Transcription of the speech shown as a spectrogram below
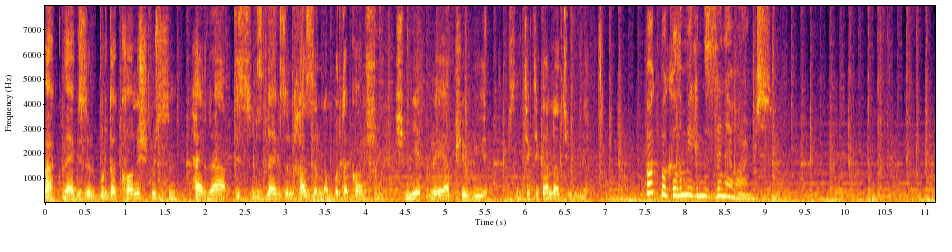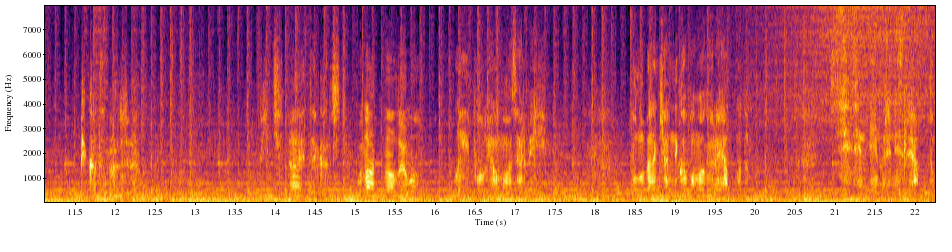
Bak ne güzel burada konuşmuşsun. Her ne yaptıysanız ne güzel hazırlan burada konuşun. Şimdi niye böyle yapıyor bu ya? Bizim tek tek anlatıyor burada. Bak bakalım elimizde ne varmış. Bir kadın öldü. Bir cinayete karıştı. Bunu aklına alıyor mu? Ayıp oluyor Mazer Bey. Bunu ben kendi kafama göre yapmadım. Sizin emrinizle yaptım.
